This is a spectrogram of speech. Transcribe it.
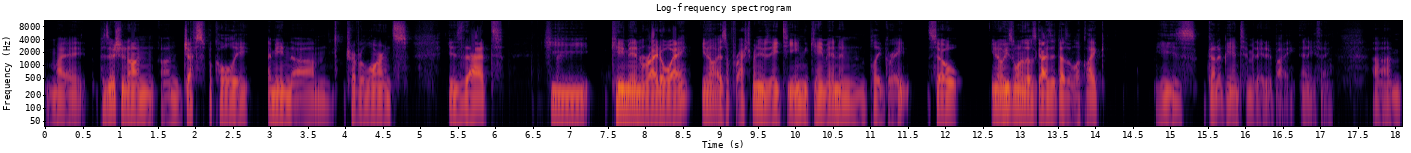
my position on on Jeff Spicoli I mean um, Trevor Lawrence is that he came in right away you know as a freshman he was 18 he came in and played great. So you know he's one of those guys that doesn't look like he's going to be intimidated by anything um,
